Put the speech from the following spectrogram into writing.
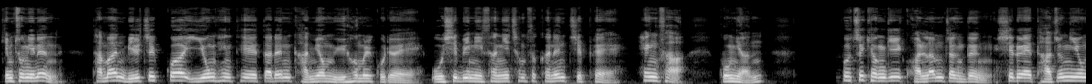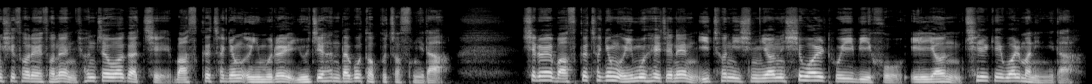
김 총리는 다만 밀집과 이용 행태에 따른 감염 위험을 고려해 50인 이상이 참석하는 집회, 행사, 공연, 스포츠 경기 관람장 등 실외 다중이용 시설에서는 현재와 같이 마스크 착용 의무를 유지한다고 덧붙였습니다. 실외 마스크 착용 의무 해제는 2020년 10월 도입 이후 1년 7개월 만입니다.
